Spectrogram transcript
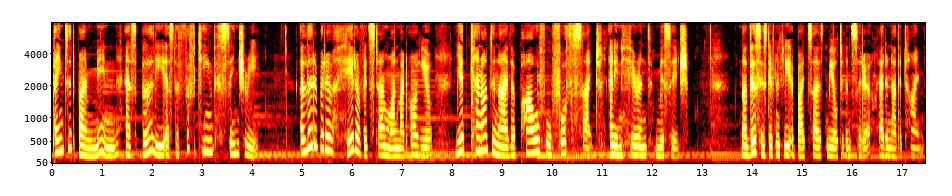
painted by men as early as the 15th century. A little bit ahead of its time, one might argue, yet cannot deny the powerful foresight and inherent message. Now, this is definitely a bite sized meal to consider at another time.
